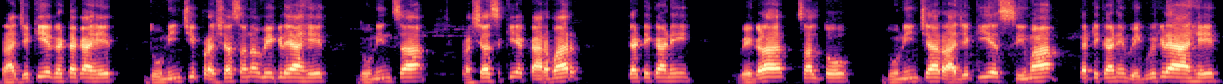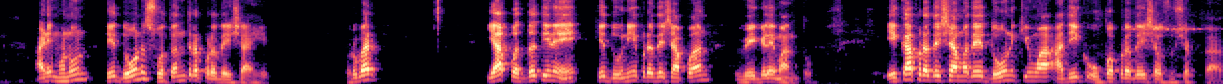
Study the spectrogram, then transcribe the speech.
राजकीय घटक आहेत दोन्हींची प्रशासनं वेगळे आहेत दोन्हींचा प्रशासकीय कारभार त्या ठिकाणी वेगळा चालतो दोन्हींच्या राजकीय सीमा त्या ठिकाणी वेगवेगळ्या आहेत आणि म्हणून हे दोन स्वतंत्र प्रदेश आहेत. बरोबर? या पद्धतीने हे दोन्ही प्रदेश आपण वेगळे मानतो. एका प्रदेशामध्ये दोन किंवा अधिक उपप्रदेश असू शकतात.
